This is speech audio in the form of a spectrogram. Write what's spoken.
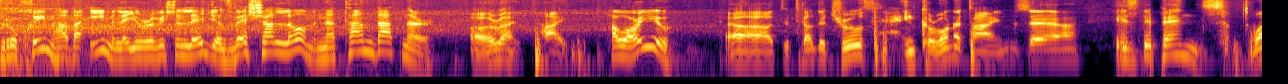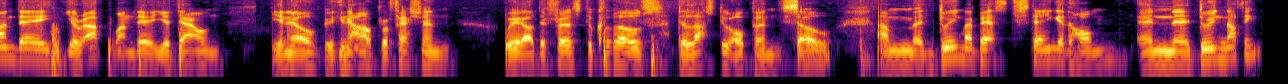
ברוכים הבאים ליורוvision Legends ושלום, נתן דטנר. All right. Hi. How are you? Uh, to tell the truth, in Corona times, uh, it depends. One day you're up, one day you're down. You know, in our profession, we are the first to close, the last to open. So I'm uh, doing my best, staying at home and uh, doing nothing.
